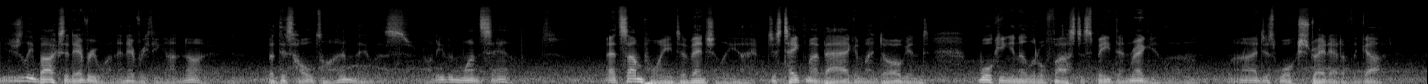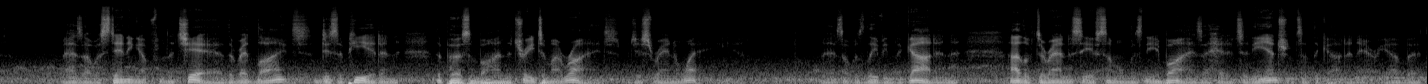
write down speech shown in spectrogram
usually barks at everyone and everything unknown, but this whole time there was not even one sound. At some point, eventually, I just take my bag and my dog and, walking in a little faster speed than regular, I just walk straight out of the garden. As I was standing up from the chair, the red light disappeared and the person behind the tree to my right just ran away. As I was leaving the garden, I looked around to see if someone was nearby as I headed to the entrance of the garden area, but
